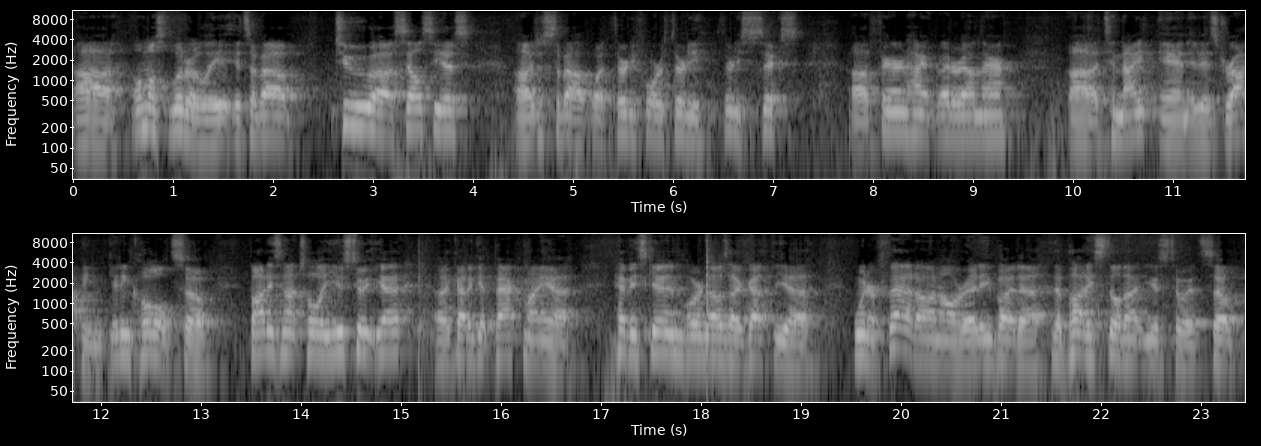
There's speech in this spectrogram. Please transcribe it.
Uh, almost literally, it's about two uh, Celsius, uh, just about what, 34, 30, 36 uh, Fahrenheit, right around there uh, tonight, and it is dropping, getting cold. So body's not totally used to it yet. I got to get back my uh, heavy skin. Lord knows I've got the winter fat on already, but uh, the body's still not used to it. So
